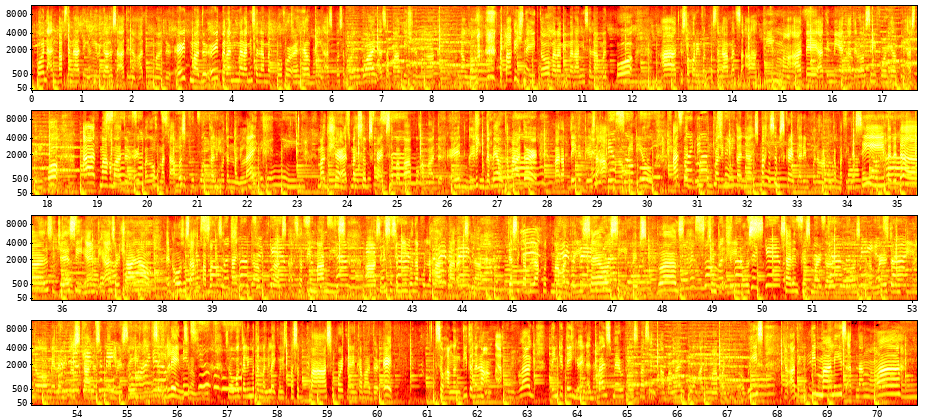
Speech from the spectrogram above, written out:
Na po na unbox na natin ang regalo sa atin ng ating Mother Earth. Mother Earth, maraming maraming salamat po for helping us po sa buwan-buwan at sa package ng mga ng mga sa package na ito. Maraming maraming salamat po. At gusto ko rin magpasalamat sa aking mga ate, Ate May at Ate Rosie for helping us din po. At mga ka-Mother Earth, bago ako matapos, huwag kalimutan mag-like, mag-share at mag-subscribe sa baba po ka Mother Earth. Click the bell ka Mother para updated kayo sa aking mga video. At wag din pong kalimutan na is subscribe na rin po ng aking kapatid na si Tadadan, si Jessie and The Answer Channel. And also sa aking pamangkin si Time in God Vlogs at sa Team Mommies. Ah, sige, sasabihin ko na po lahat para na sila. Jessica Blackwood, Mama Gracel, si Babes Vlogs, Simple Elaine Rose, Silent Chris Margalio, sila Mary Tolentino, Melanie Toscano, September Save, si Elaine, si Lily. So, huwag kalimutan mag-like, mag-support na rin ka Mother Earth. So, hanggang dito na lang ang aking vlog. Thank you, thank you, and advance Merry Christmas and abangan po ang ating mga pag-giveaways ng ating Team Mommies at ng mga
